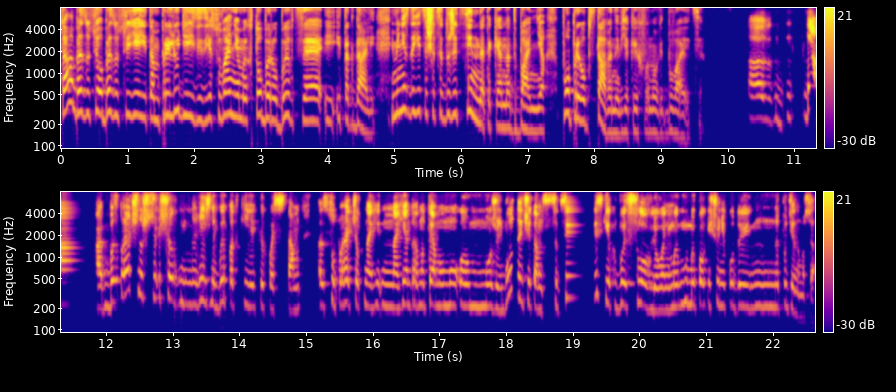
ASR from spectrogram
та, без оцього, без оцієї там прелюдії зі з'ясуваннями, хто би робив це і, і так далі. І мені здається, що це дуже цінне таке надбання, попри обставини, в яких воно відбувається. А, да. Безперечно, що, що різні випадки якихось там суперечок на на гендерну тему можуть бути, чи там сексизму популістських висловлювань ми ми поки що нікуди не подінемося.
